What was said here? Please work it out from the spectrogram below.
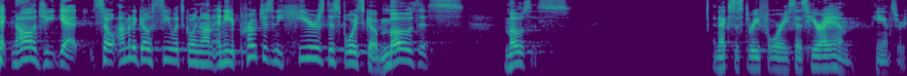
technology yet. So I'm going to go see what's going on. And he approaches and he hears this voice go, Moses, Moses. In Exodus 3 4, he says, Here I am, he answered.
